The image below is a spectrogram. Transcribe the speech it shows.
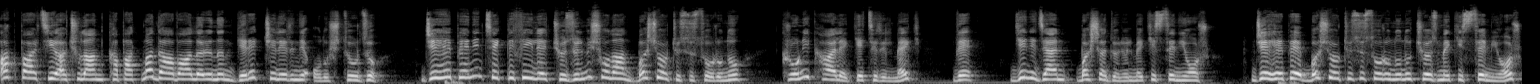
AK Parti'ye açılan kapatma davalarının gerekçelerini oluşturdu. CHP'nin teklifiyle çözülmüş olan başörtüsü sorunu kronik hale getirilmek ve yeniden başa dönülmek isteniyor. CHP başörtüsü sorununu çözmek istemiyor,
